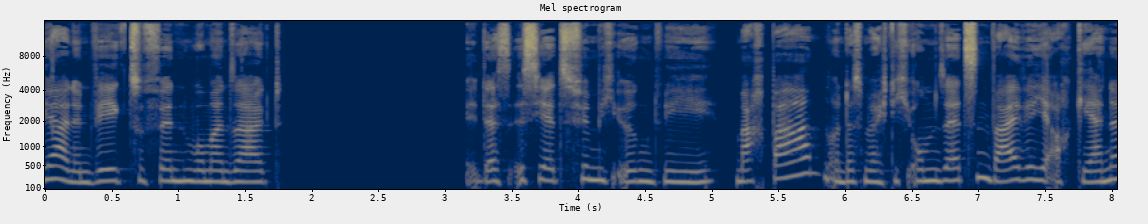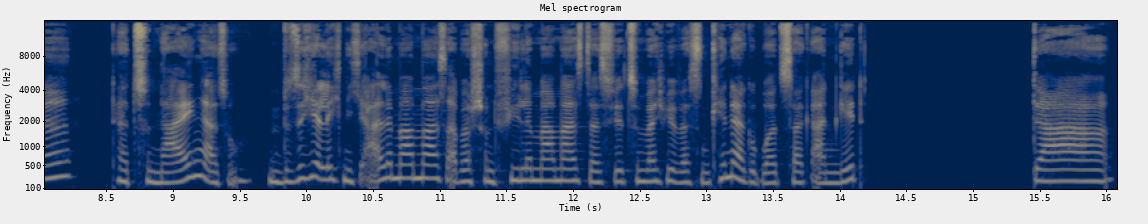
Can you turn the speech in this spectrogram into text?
ja, einen Weg zu finden, wo man sagt, das ist jetzt für mich irgendwie machbar und das möchte ich umsetzen, weil wir ja auch gerne dazu neigen, also sicherlich nicht alle Mamas, aber schon viele Mamas, dass wir zum Beispiel, was einen Kindergeburtstag angeht, da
